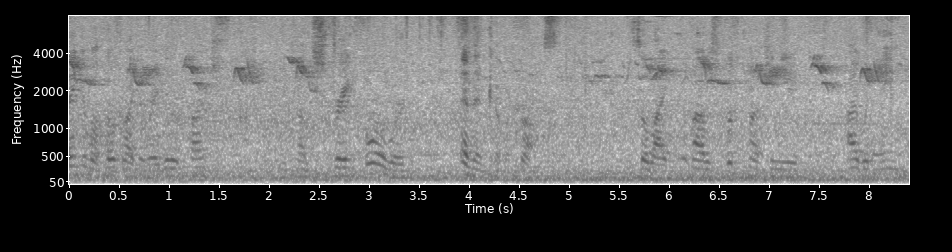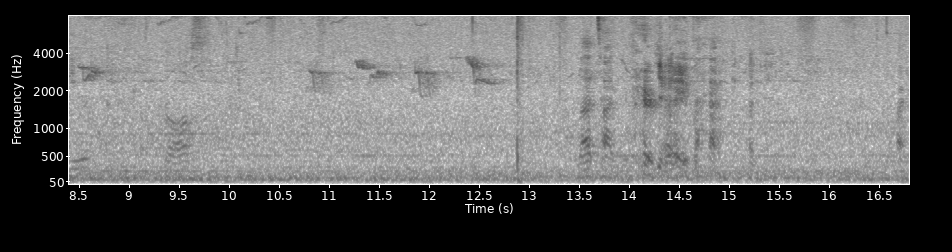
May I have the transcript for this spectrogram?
think of a hook like a regular punch. You come straight forward and then come across. So like if I was foot punching you, I would aim here, cross. That time you heard Yeah. way back. Alright.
